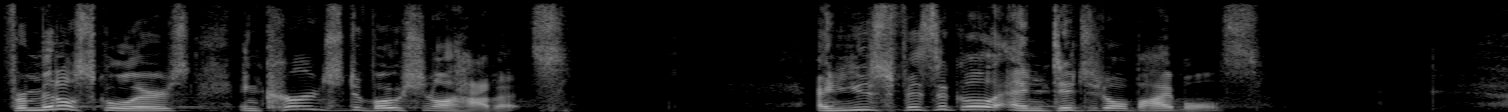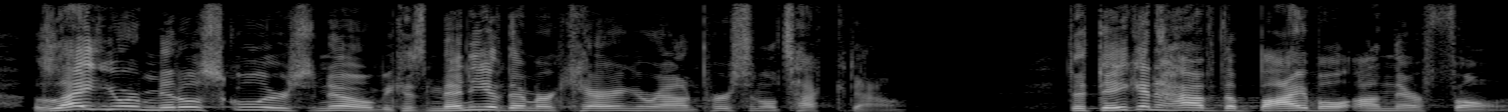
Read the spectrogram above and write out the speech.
For middle schoolers, encourage devotional habits and use physical and digital Bibles. Let your middle schoolers know, because many of them are carrying around personal tech now, that they can have the Bible on their phone,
